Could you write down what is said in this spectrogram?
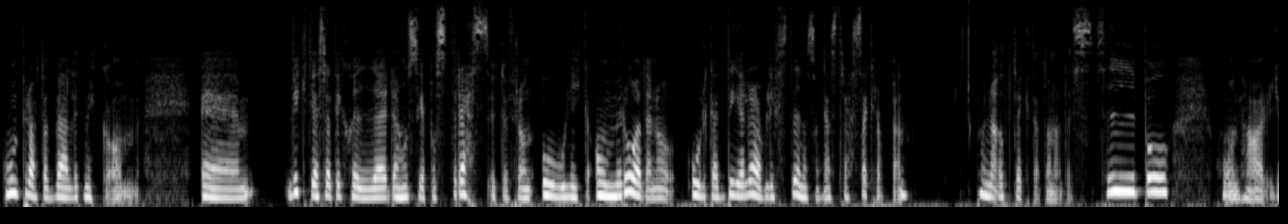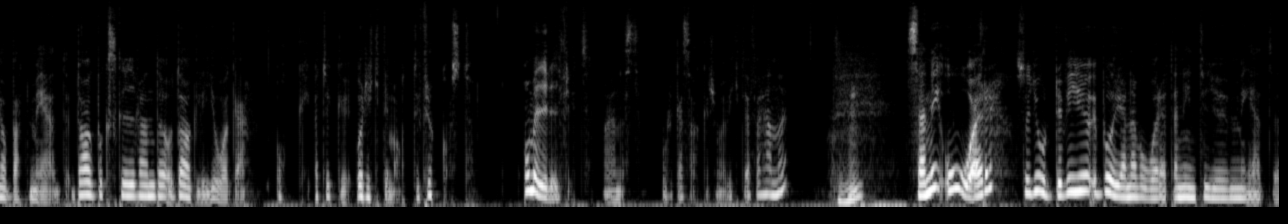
Hon pratar väldigt mycket om eh, viktiga strategier där hon ser på stress utifrån olika områden och olika delar av livsstilen som kan stressa kroppen. Hon har upptäckt att hon hade SIBO, hon har jobbat med dagboksskrivande och daglig yoga och, jag tycker, och riktig mat till frukost. Och mejerifritt var hennes olika saker som var viktiga för henne. Mm. Sen i år så gjorde vi ju i början av året en intervju med eh,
